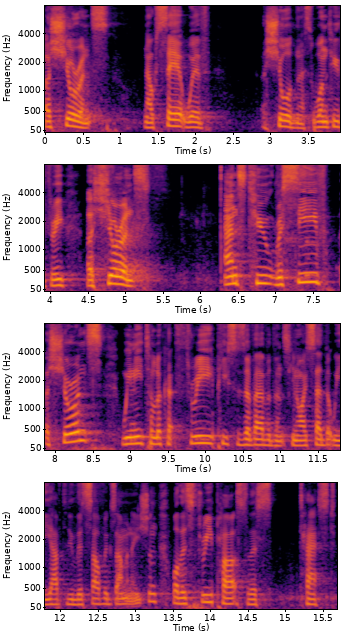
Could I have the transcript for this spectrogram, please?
assurance. Now say it with assuredness. One, two, three, assurance. And to receive assurance, we need to look at three pieces of evidence. You know, I said that we have to do this self examination. Well, there's three parts to this test.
